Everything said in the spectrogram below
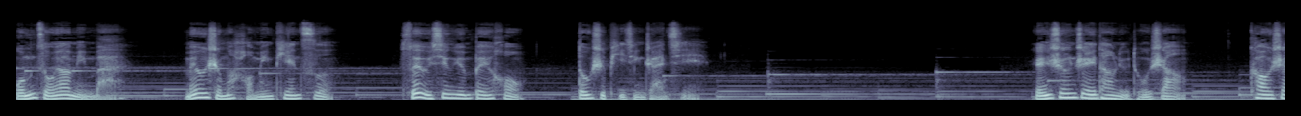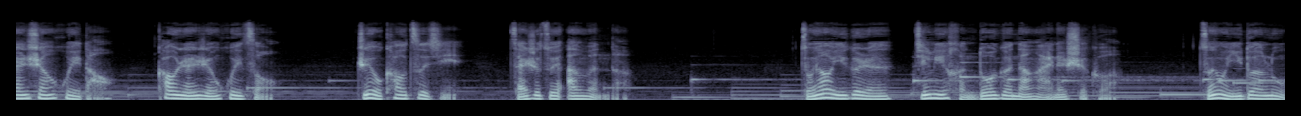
我们总要明白。没有什么好命天赐，所有幸运背后，都是披荆斩棘。人生这一趟旅途上，靠山山会倒，靠人人会走，只有靠自己，才是最安稳的。总要一个人经历很多个难挨的时刻，总有一段路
